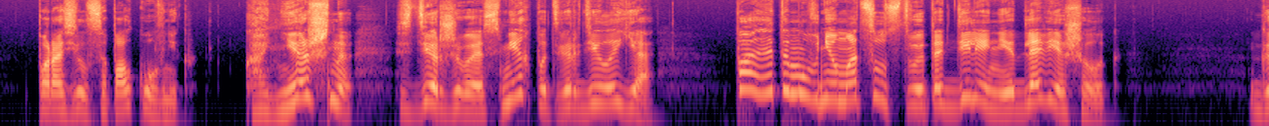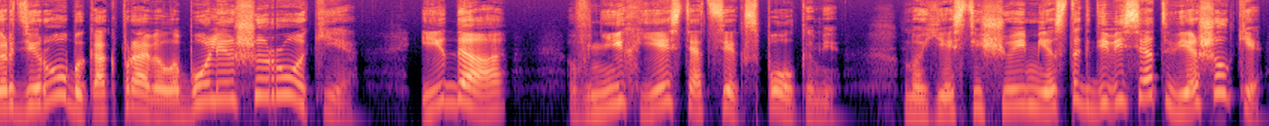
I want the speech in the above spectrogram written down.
– поразился полковник. «Конечно!» – сдерживая смех, подтвердила я. «Поэтому в нем отсутствует отделение для вешалок. Гардеробы, как правило, более широкие – и да, в них есть отсек с полками, но есть еще и место, где висят вешалки.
